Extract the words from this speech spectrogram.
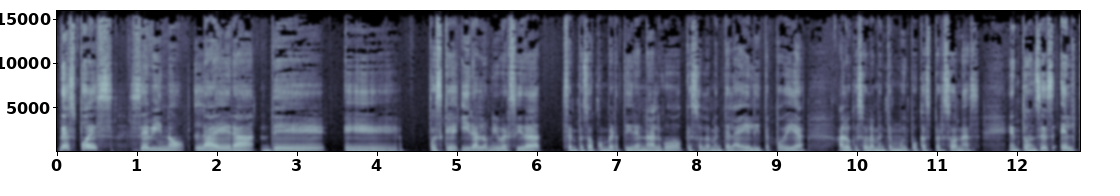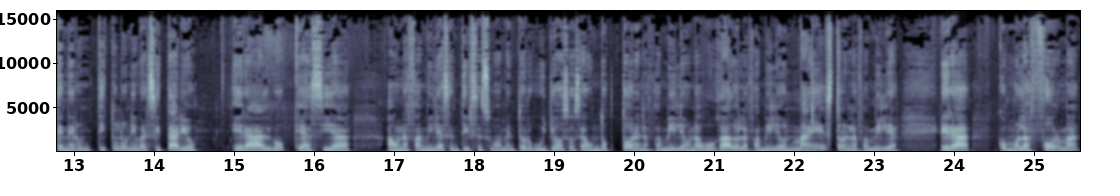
Después se vino la era de, eh, pues que ir a la universidad se empezó a convertir en algo que solamente la élite podía, algo que solamente muy pocas personas. Entonces, el tener un título universitario era algo que hacía a una familia sentirse sumamente orgulloso, o sea, un doctor en la familia, un abogado en la familia, un maestro en la familia. Era como la forma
